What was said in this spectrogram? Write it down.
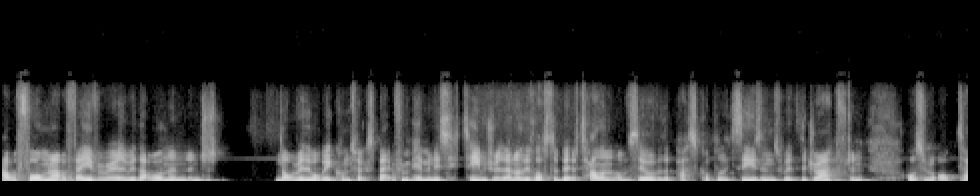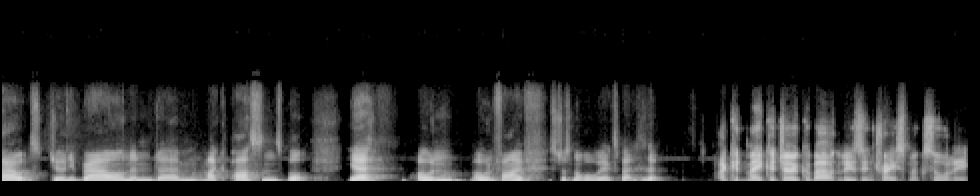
out of form and out of favour really with that one, and, and just not really what we come to expect from him and his teams. Really, I know they've lost a bit of talent, obviously, over the past couple of seasons with the draft and obviously opt outs, Journey Brown and um, Micah Parsons. But yeah, Owen Owen five. It's just not what we expect, is it? I could make a joke about losing Trace McSorley,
